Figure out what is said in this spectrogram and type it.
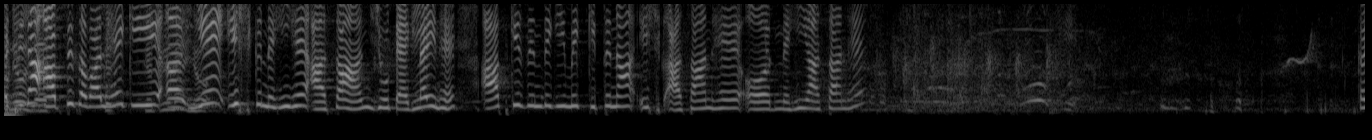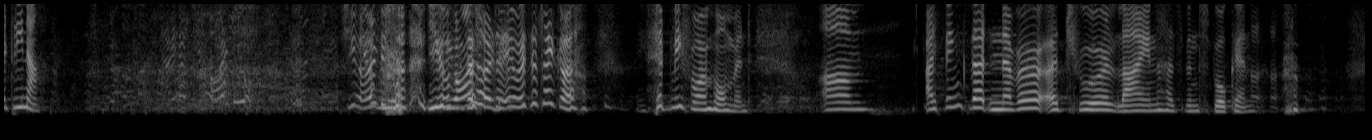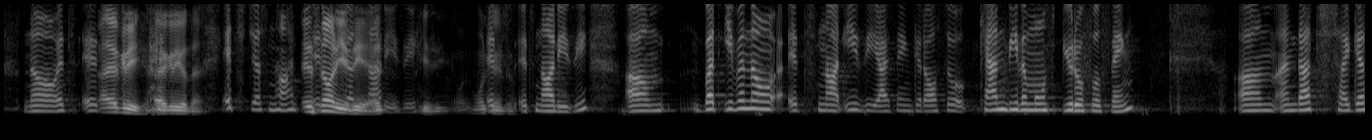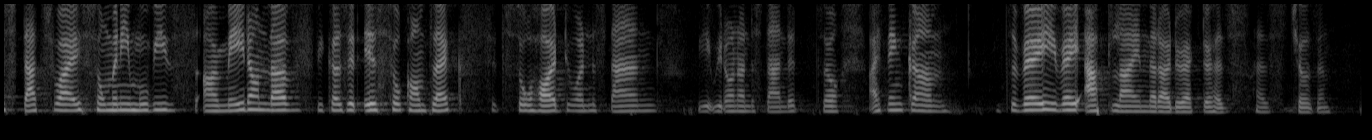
कटरीना आपसे सवाल है कि ये इश्क नहीं है आसान जो टैगलाइन है आपकी ज़िंदगी में कितना इश्क आसान है और नहीं आसान है? Katrina. Hit me for a moment. Um, i think that never a truer line has no, it's it's. I agree. I agree with that. It's just not. It's, not just easy. Not it's easy. Easy. What can It's you do? it's not easy. Um, but even though it's not easy, I think it also can be the most beautiful thing. Um, and that's, I guess, that's why so many movies are made on love because it is so complex. It's so hard to understand. We, we don't understand it. So I think um, it's a very, very apt line that our director has, has chosen.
